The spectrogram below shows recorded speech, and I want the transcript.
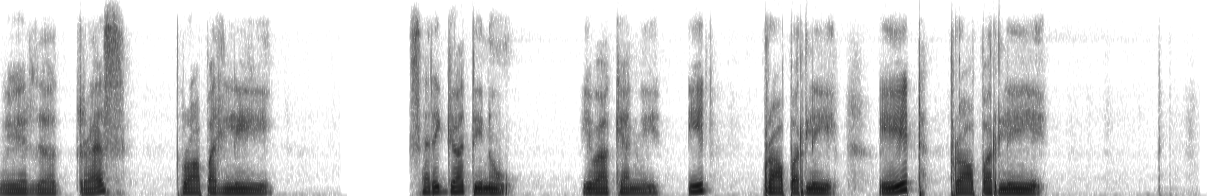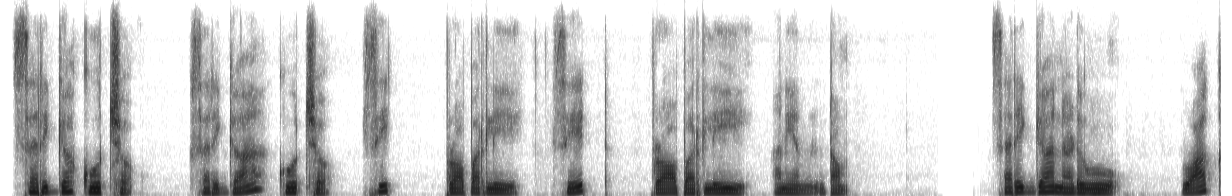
wear the dress properly సరిగ్గా తిను. ఈ వాక్యాన్ని ఈట్ ప్రాపర్లీ ఈట్ ప్రాపర్లీ సరిగ్గా కూర్చో. సరిగ్గా కూర్చో. సిట్ ప్రాపర్లీ సిట్ ప్రాపర్లీ అని అంటాం. సరిగ్గా నడువు. వాక్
